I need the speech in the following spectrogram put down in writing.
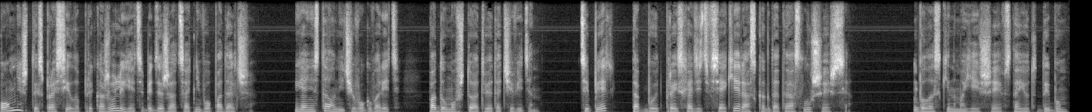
«Помнишь, ты спросила, прикажу ли я тебе держаться от него подальше?» Я не стал ничего говорить, подумав, что ответ очевиден. «Теперь так будет происходить всякий раз, когда ты ослушаешься». Волоски на моей шее встают дыбом,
